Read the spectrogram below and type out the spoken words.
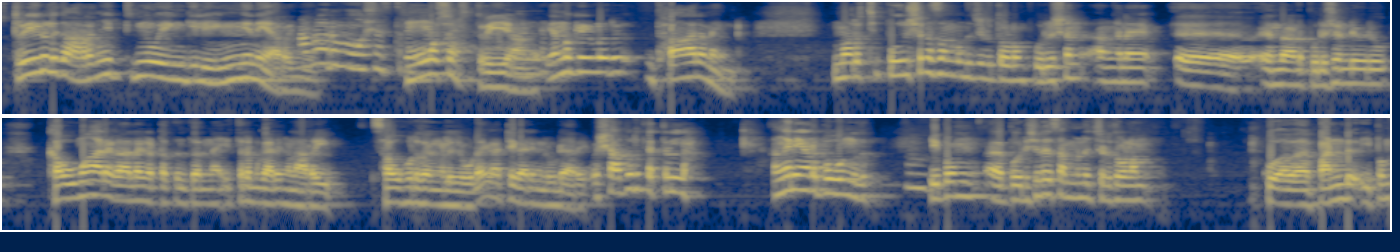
സ്ത്രീകൾ ഇത് അറിഞ്ഞിരുന്നു എങ്കിൽ എങ്ങനെ അറിഞ്ഞു? മോശം സ്ത്രീയാണ്. എന്നൊക്കെയുള്ള ഒരു ധാരണയുണ്ട്. മറിച്ച് പുരുഷനെ സംബന്ധിച്ചിടത്തോളം പുരുഷൻ അങ്ങനെ എന്താണ് പുരുഷന്റെ ഒരു കൗമാര കാലഘട്ടത്തിൽ തന്നെ ഇത്തരം കാര്യങ്ങൾ അറിയും. സൗഹൃദങ്ങളിലൂടെ മറ്റു കാര്യങ്ങളിലൂടെ അറിയും. പക്ഷെ അതൊരു തെറ്റല്ല. അങ്ങനെയാണ് പോകുന്നത്. ഇപ്പം പുരുഷനെ സംബന്ധിച്ചിടത്തോളം പണ്ട് ഇപ്പം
